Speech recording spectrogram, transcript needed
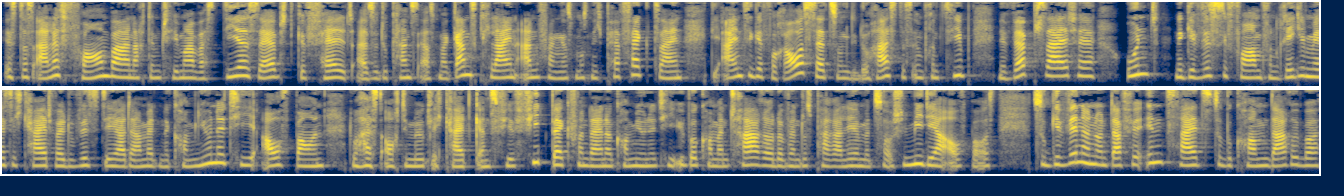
ist das alles formbar nach dem Thema, was dir selbst gefällt. Also du kannst erstmal ganz klein anfangen. Es muss nicht perfekt sein. Die einzige Voraussetzung, die du hast, hast, ist im Prinzip eine Webseite und eine gewisse Form von Regelmäßigkeit, weil du willst dir ja damit eine Community aufbauen. Du hast auch die Möglichkeit, ganz viel Feedback von deiner Community über Kommentare oder wenn du es parallel mit Social Media aufbaust, zu gewinnen und dafür Insights zu bekommen darüber,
